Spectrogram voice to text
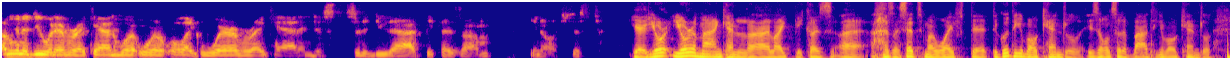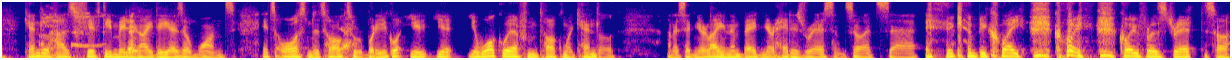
I'm gonna do whatever I can, where, where, like wherever I can, and just sort of do that because um you know it's just Yeah, you're you're a man, Kendall, that I like because, uh, as I said to my wife, the, the good thing about Kendall is also the bad thing about Kendall. Kendall has 50 million ideas at once. It's awesome to talk to Yeah. her, but you go you, you you walk away from talking with Kendall, and I said you're lying in bed and your head is racing, so it's uh, it can be quite quite quite frustrating. So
